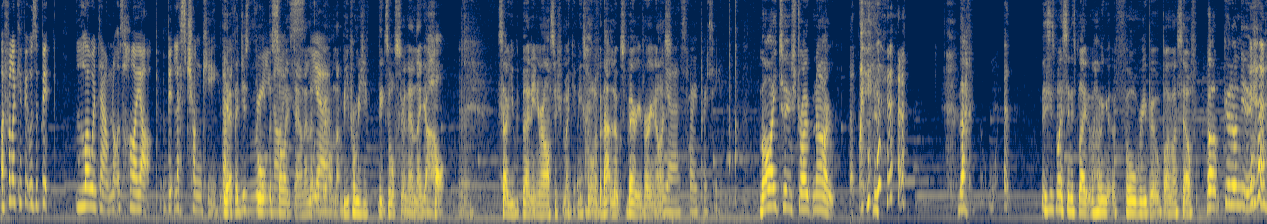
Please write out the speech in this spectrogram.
I feel like if it was a bit lower down, not as high up, a bit less chunky. Yeah, if they just really brought the nice. size down a little bit on that, but you promise you the exhauster in there and they get Oh. hot. Mm. So you'd be burning your ass if you make it any smaller. But that looks very, very nice. Yeah, it's very pretty. My two stroke no. that. This is my Sinus Blade. I'm having a full rebuild by myself. Well, good on you.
